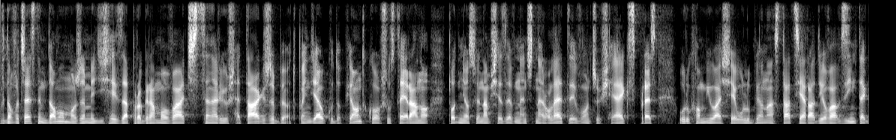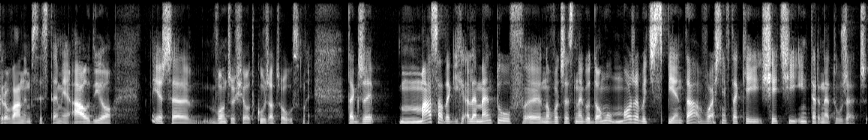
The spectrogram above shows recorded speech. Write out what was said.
W nowoczesnym domu możemy dzisiaj zaprogramować scenariusze tak, żeby od poniedziałku do piątku o 6 rano podniosły nam się zewnętrzne rolety, włączył się ekspres, uruchomiła się ulubiona stacja radiowa w zintegrowanym systemie audio jeszcze włączył się odkurzacz o 8. Także masa takich elementów e, nowoczesnego domu może być spięta właśnie w takiej sieci internetu rzeczy.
